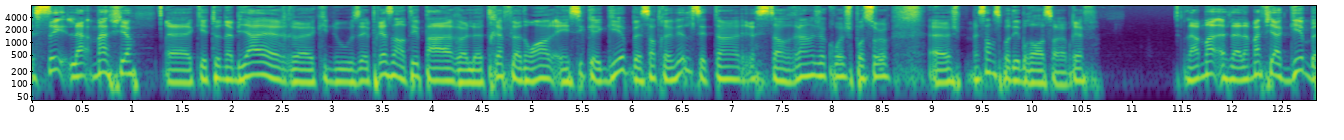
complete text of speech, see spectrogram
c'est la Mafia, euh, qui est une bière qui nous est présentée par le Trèfle Noir ainsi que Gibb Centreville. C'est un restaurant, je crois, je suis pas sûr. je me semble que pas des brasseurs. Bref, la, la, la, Mafia Gibb,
